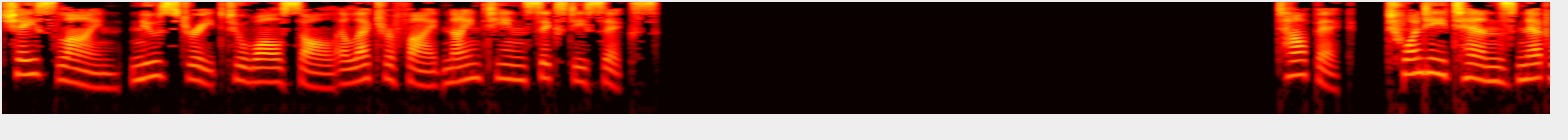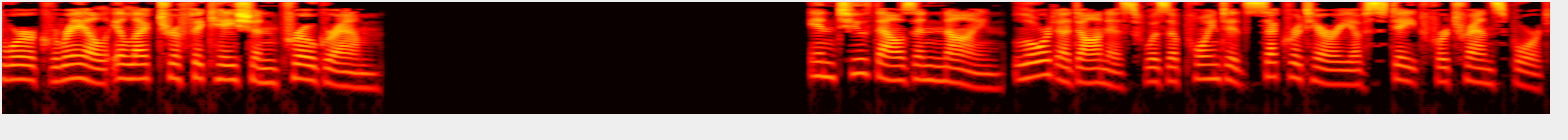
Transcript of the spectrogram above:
Chase Line, New Street to Walsall electrified 1966 Topic 2010s Network Rail Electrification Program In 2009, Lord Adonis was appointed Secretary of State for Transport.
